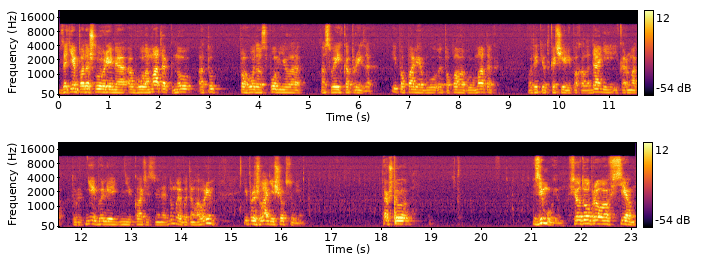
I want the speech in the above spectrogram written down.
Затем подошло время обгула маток, ну а тут погода вспомнила о своих капризах. И попали обгул, попал обгул маток, вот эти вот качели похолоданий и корма трутней были некачественные. Ну, мы об этом говорим и при желании еще обсудим. Так что зимуем. Всего доброго всем.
